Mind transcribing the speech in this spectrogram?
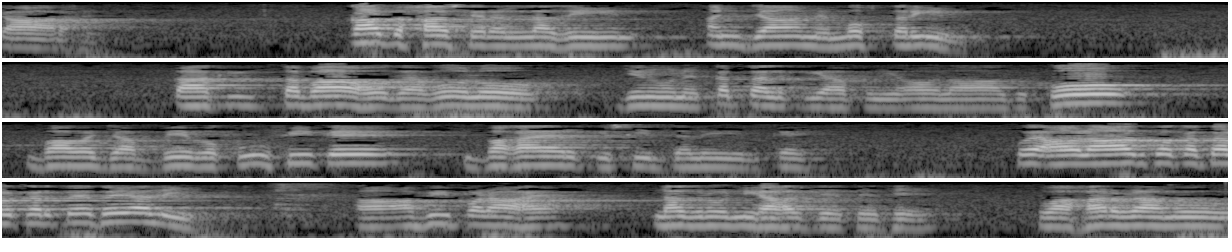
چار ہیں۔ قد حاصر اللہ زین انجام مفترین۔ تاکہ تباہ ہو گئے وہ لوگ جنہوں نے قتل کیا اپنی اولاد کو، باوجہ بے وقوفی کے، بغیر کسی دلیل کے۔ کوئی اولاد کو قتل کرتے تھے یا نہیں؟ ہاں ابھی پڑا ہے۔ نظر و نیاز دیتے تھے۔ وہ ہر رامو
